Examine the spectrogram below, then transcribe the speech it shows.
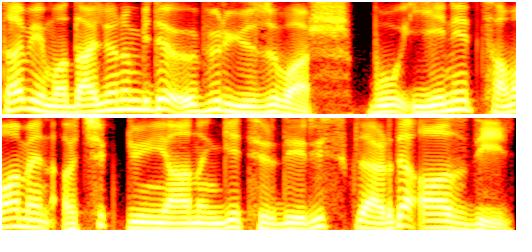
Tabii madalyonun bir de öbür yüzü var. Bu yeni tamamen açık dünyanın getirdiği riskler de az değil.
